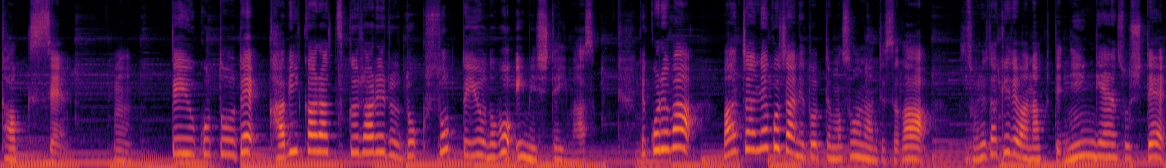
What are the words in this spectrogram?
トクシン、うん、っていうことでカビから作られる毒素っていうのを意味しています。でこれはワンちゃん猫ちゃんにとってもそうなんですがそれだけではなくて人間そして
